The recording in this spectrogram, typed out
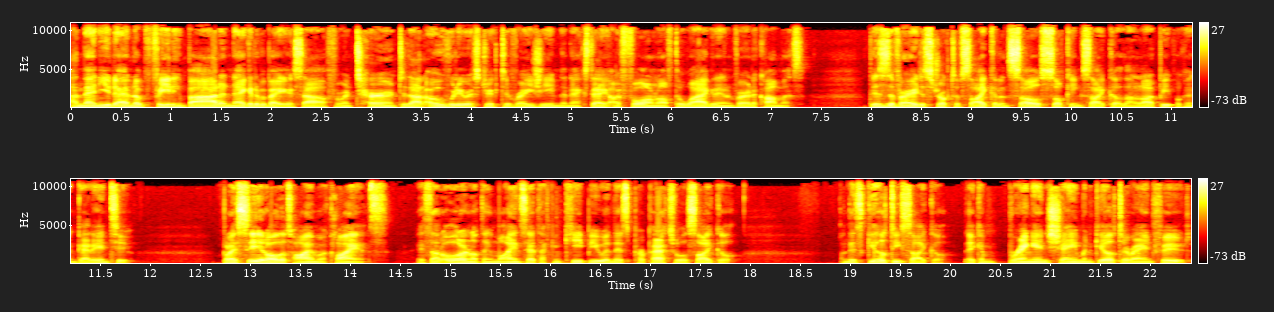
And then you'd end up feeling bad and negative about yourself and return to that overly restrictive regime the next day. I've fallen off the wagon in inverted commas. This is a very destructive cycle and soul sucking cycle that a lot of people can get into. But I see it all the time with clients. It's that all or nothing mindset that can keep you in this perpetual cycle and this guilty cycle. It can bring in shame and guilt around food.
